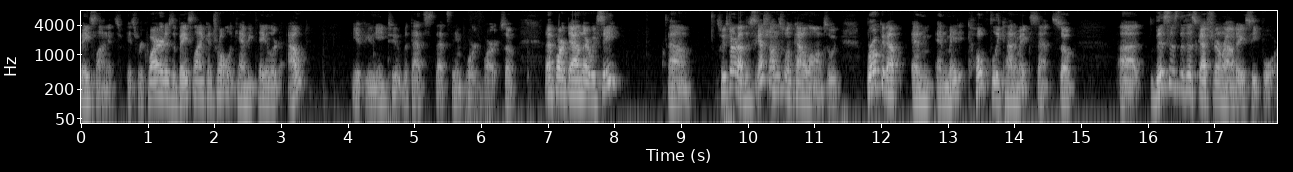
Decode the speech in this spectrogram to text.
baseline. It's, it's required as a baseline control. It can be tailored out if you need to, but that's that's the important part. So that part down there we see. Um, so we started out the discussion on this one kind of long, so we broke it up and and made it hopefully kind of make sense. So uh, this is the discussion around AC4.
